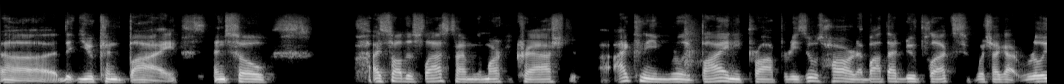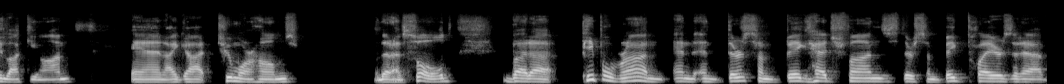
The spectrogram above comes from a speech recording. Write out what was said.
uh, that you can buy. And so I saw this last time when the market crashed. I couldn't even really buy any properties. It was hard. I bought that duplex, which I got really lucky on. And I got two more homes that I've sold. But uh, people run and and there's some big hedge funds there's some big players that have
